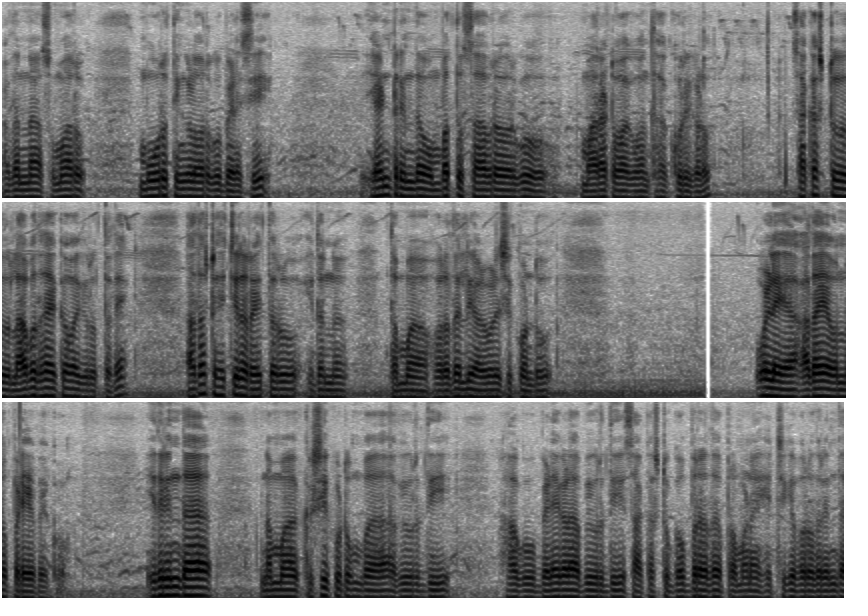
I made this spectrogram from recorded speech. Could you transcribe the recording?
ಅದನ್ನು ಸುಮಾರು ಮೂರು ತಿಂಗಳವರೆಗೂ ಬೆಳೆಸಿ, ಎಂಟರಿಂದ ಒಂಬತ್ತು ಸಾವಿರವರೆಗೂ ಮಾರಾಟವಾಗುವಂತಹ ಕುರಿಗಳು ಸಾಕಷ್ಟು ಲಾಭದಾಯಕವಾಗಿರುತ್ತದೆ. ಆದಷ್ಟು ಹೆಚ್ಚಿನ ರೈತರು ಇದನ್ನು ತಮ್ಮ ಹೊಲದಲ್ಲಿ ಅಳವಡಿಸಿಕೊಂಡು ಒಳ್ಳೆಯ ಆದಾಯವನ್ನು ಪಡೆಯಬೇಕು. ಇದರಿಂದ ನಮ್ಮ ಕೃಷಿ ಕುಟುಂಬ ಅಭಿವೃದ್ಧಿ ಹಾಗೂ ಬೆಳೆಗಳ ಅಭಿವೃದ್ಧಿ ಸಾಕಷ್ಟು ಗೊಬ್ಬರದ ಪ್ರಮಾಣ ಹೆಚ್ಚಿಗೆ ಬರೋದರಿಂದ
